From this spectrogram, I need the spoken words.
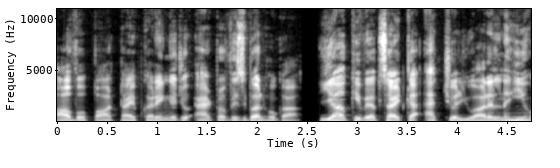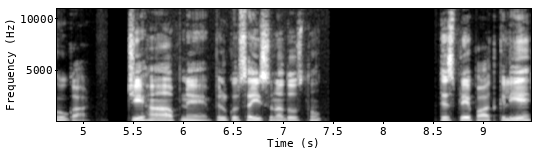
आप वो पाथ टाइप करेंगे जो एड पर विजिबल होगा। यह आपकी वेबसाइट का एक्चुअल यूआरएल नहीं होगा। जी हाँ आपने बिल्कुल सही सुना दोस्तों। डिस्प्ले पाथ के लिए,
